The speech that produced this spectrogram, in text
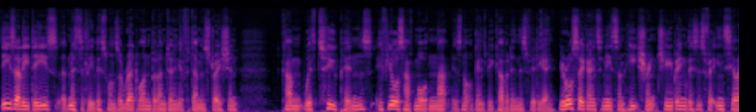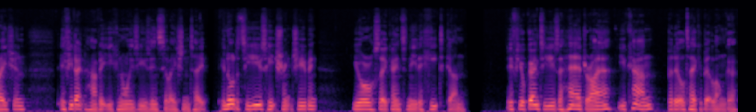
These LEDs, admittedly this one's a red one, but I'm doing it for demonstration, come with two pins. If yours have more than that, it's not going to be covered in this video. You're also going to need some heat shrink tubing. This is for insulation. If you don't have it, you can always use insulation tape. In order to use heat shrink tubing, you're also going to need a heat gun. If you're going to use a hairdryer, you can, but it'll take a bit longer.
